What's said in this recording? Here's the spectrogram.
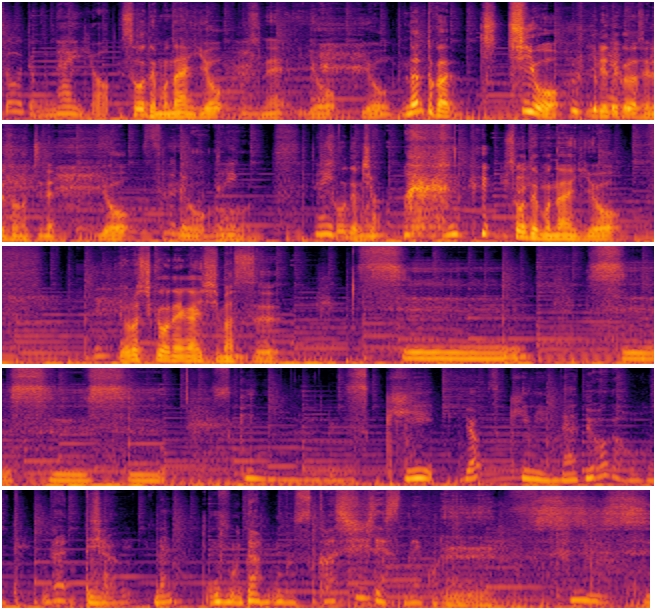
そうでもないよ。そうでもないよ。ですね。よよ。なんとかち地を入れてくださいねそのうちね。よよそうでもそうでもないよ。よろしくお願いします。すすすす好好きになる好。きよ好きになっヨガをなっちゃう。なだ難しいですねこれ、えすす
